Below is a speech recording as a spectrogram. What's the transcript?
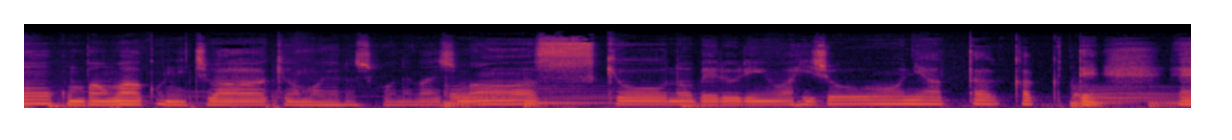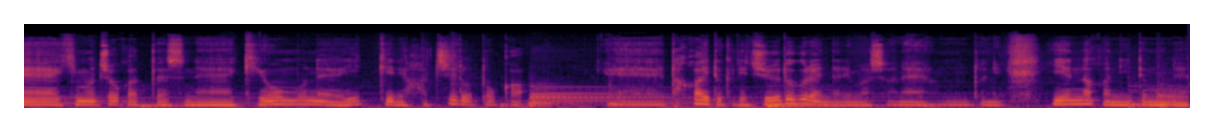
もこんばんはこんにちは。今日もよろしくお願いします。今日のベルリンは非常に暖かくて、えー、気持ちよかったですね。気温もね一気に8度とか、えー、高い時で10度ぐらいになりましたね。本当に。家の中にいてもね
